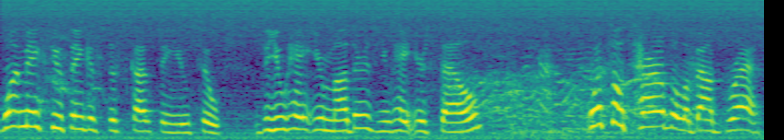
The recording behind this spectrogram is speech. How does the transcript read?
what makes you think it's disgusting, you two? Do you hate your mothers? You hate yourselves? What's so terrible about breasts?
